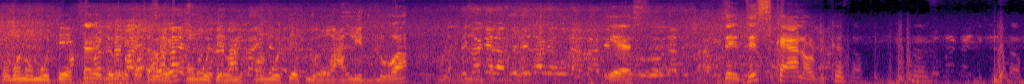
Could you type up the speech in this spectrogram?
pou bon yon moter, yon moter, yon moter pou yo rale gloa, pou la gen. Yes, this canal, because of, because of,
